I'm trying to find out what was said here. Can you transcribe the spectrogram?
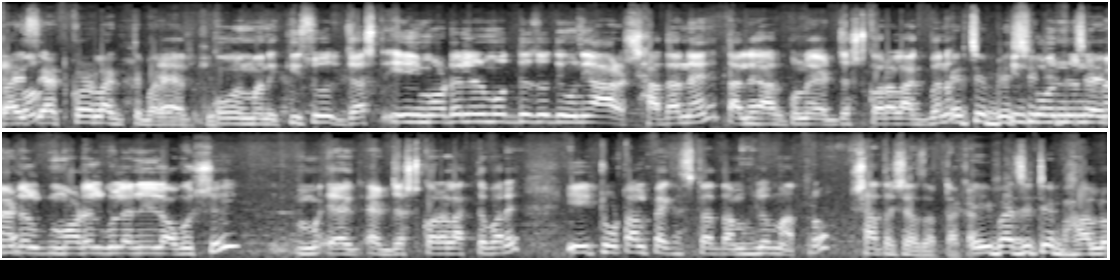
প্রাইস অ্যাড করা লাগতে পারে হ্যাঁ, মানে কিছু জাস্ট এই মডেলের মধ্যে যদি উনি আর সাদা নেয় তাহলে আর কোনো অ্যাডজাস্ট করা লাগবে না। কিন্তু অন্যান্য মডেল মডেলগুলো নিলে অবশ্যই অ্যাডজাস্ট করা লাগতে পারে। এই টোটাল প্যাকেজটার দাম হলো মাত্র সাতাশ হাজার টাকা। এই বাজেটে ভালো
